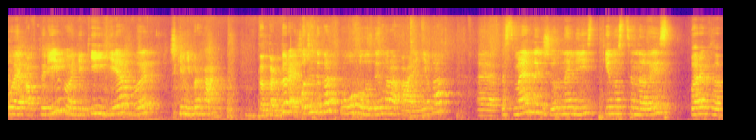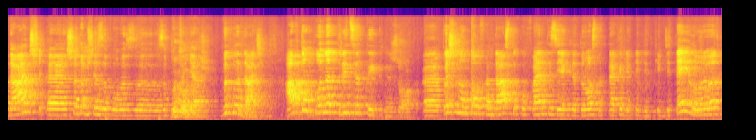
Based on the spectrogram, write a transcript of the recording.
двоє авторів, е, які є в шкільній програмі. Та так, до речі. Отже, тепер про Володимира Аренєва, Е, письменник, журналіст, кіносценарист, перекладач. Е, Що там ще забула я? Викладач. Автор понад 30 книжок. Е, Пише наукову фантастику, фентезі як для дорослих, так і для підлітків дітей. Лауреат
